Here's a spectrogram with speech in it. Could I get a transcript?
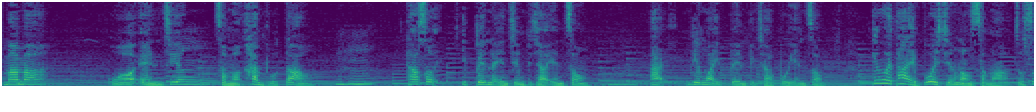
妈妈，我眼睛怎么看不到？嗯哼。他说一边的眼睛比较严重，啊另外一边比较不严重，因为他也不会形容什么，只是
